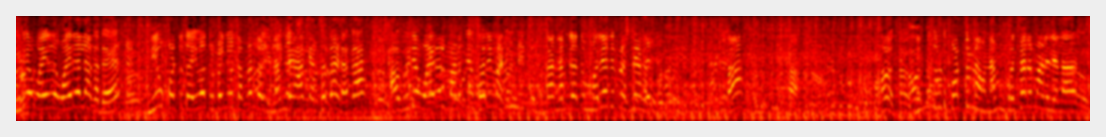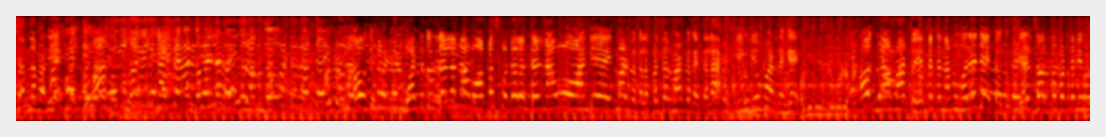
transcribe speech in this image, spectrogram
ವಿಡಿಯೋ ಆಗದೆ? ನೀವು ಕೊಟ್ಟದ ಐವತ್ತು ರೂಪಾಯಿ ನೀವು ತಗೊಂಡೋಗಿ. ನಮ್ಗೆ ಆ ಕೆಲಸ ಬೇಡ ಆ ವಿಡಿಯೋ ವೈರಲ್ ಮಾಡೋದು ಸರಿ ಮಾಡಿ. ನಮ್ಗೆ ಅದು ಮರ್ಯಾದೆ ಪ್ರಶ್ನೆ ಆಗತ್ತೆ. ಹಾ? ದುಡ್ಡು ಕೊಟ್ಟರು ಕೊಟ್ಟು ನಾವು. ನಮ್ಗೆ ಪ್ರಚಾರ ಮಾಡಿದೆಯಲ್ಲ, ಚಂದ ಮಾಡಿ? ಹೌದು. ಒಟ್ಟು ದುಡ್ಡೆಲ್ಲ ನಾವು ವಾಪಸ್ ಕೊಟ್ಟಾರ ಅಂತೇಳಿ ನಾವು ಹಂಗೆ ಇದು ಮಾಡ್ಬೇಕಲ್ಲ ಪ್ರಚಾರ ಈಗ ನೀವು ಮಾಡ್ದಂಗೆ. ಹೌದು ನಾವು ಮಾಡ್ತೇವೆ. ಎಂತಕ್ಕ ನಮ್ಮ ಮರ್ಯಾದೆ ಆಯ್ತು ಅದು. ಎರಡು ಸಾವಿರ ರೂಪಾಯಿ ಕೊಟ್ಕೊಂಡು ನೀವು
